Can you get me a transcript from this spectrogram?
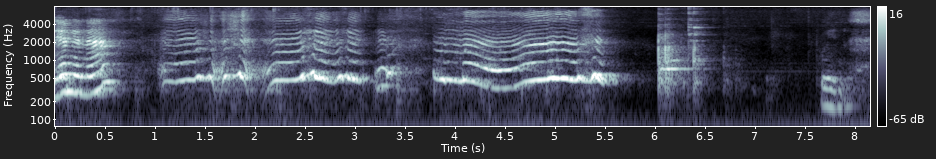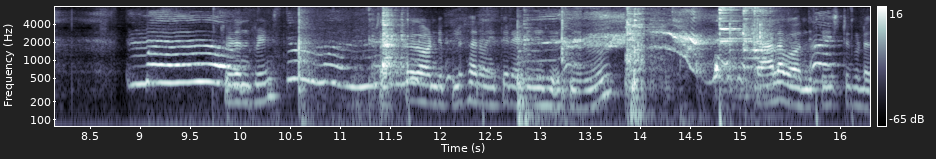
ఏనేనా పోయింది చూడండి ఫ్రెండ్స్ చక్కగా ఉండి పులిహోరం అయితే రెడీ చేసేసాను. చాలా బాగుంది టేస్ట్ కూడా.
